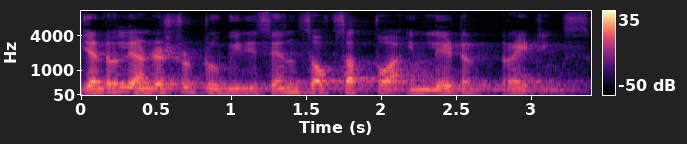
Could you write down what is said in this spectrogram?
generally understood to be the sense of Sattva in later writings.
